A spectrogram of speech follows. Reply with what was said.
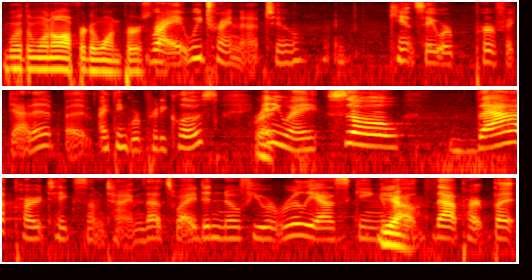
more than one offer to one person. Right, we try not to. Can't say we're perfect at it, but I think we're pretty close. Right. Anyway, so that part takes some time. That's why I didn't know if you were really asking Yeah. about that part. But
